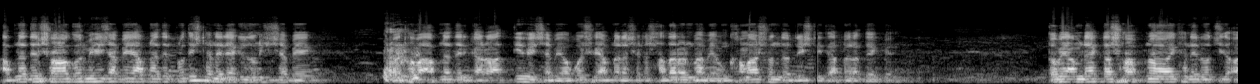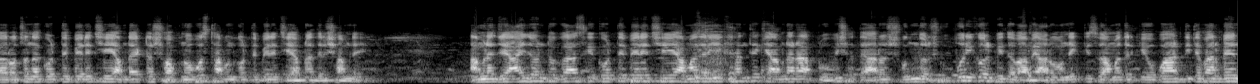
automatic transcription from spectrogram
আপনাদের সহকর্মী হিসাবে, আপনাদের প্রতিষ্ঠানের একজন হিসাবে অথবা আপনাদের কারও আত্মীয় হিসাবে অবশ্যই আপনারা সেটা সাধারণভাবে এবং ক্ষমা সুন্দর দৃষ্টিতে আপনারা দেখবেন। তবে আমরা একটা স্বপ্ন এখানে রচনা করতে পেরেছি, আমরা একটা স্বপ্ন উপস্থাপন করতে পেরেছি আপনাদের সামনে। আমরা যে আয়োজনটুকু আজকে করতে পেরেছি, আমাদের এখান থেকে আপনারা ভবিষ্যতে আরও সুন্দর সুপরিকল্পিত ভাবে আরও অনেক কিছু আমাদেরকে উপহার দিতে পারবেন।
